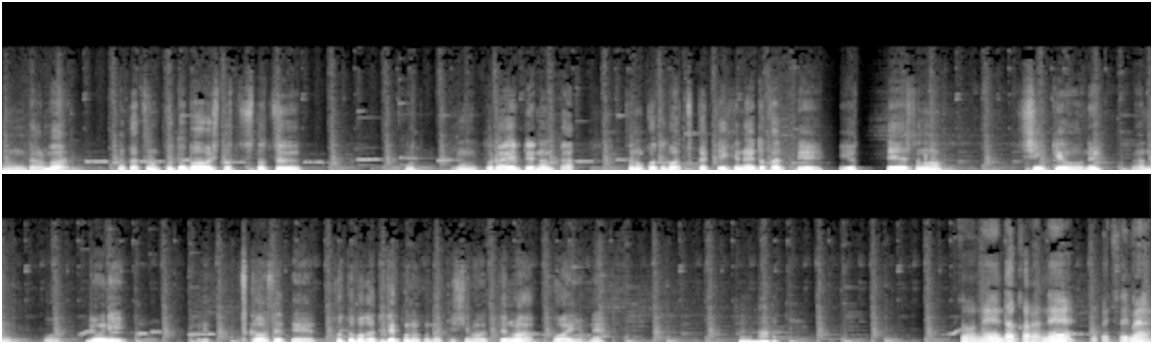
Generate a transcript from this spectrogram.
うん、だからまあ、なんかその言葉を一つ一つ、うん、捉えてなんかその言葉を使っちゃいけないとかって言って、その神経をね、あの、こう妙に使わせて言葉が出てこなくなってしまうっていうのは怖いよね。そうね、だからね、なんか今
